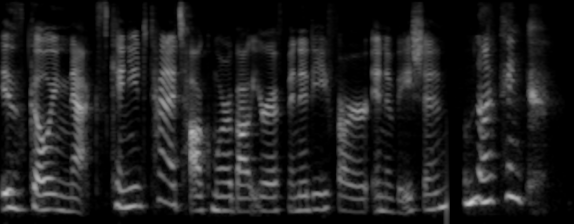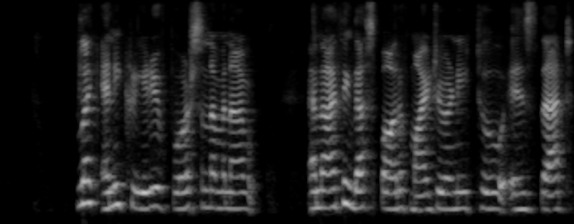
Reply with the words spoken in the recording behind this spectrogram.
is going next. Can you kind of talk more about your affinity for innovation? I mean, I think like any creative person, I mean, I and I think that's part of my journey too, is that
